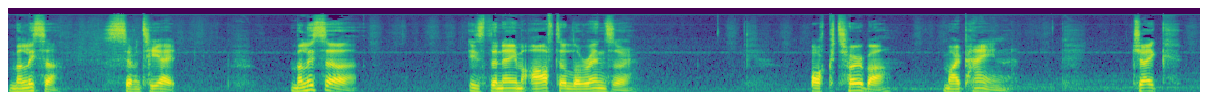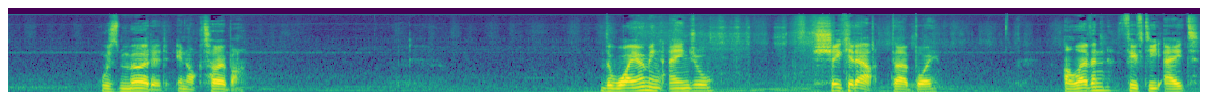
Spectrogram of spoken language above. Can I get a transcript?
Melissa, 78. Melissa is the name after Lorenzo. October, my pain. Jake was murdered in October. The Wyoming Angel. Shake it out, bad boy. 1158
